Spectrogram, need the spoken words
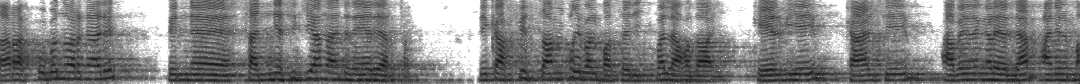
തറഹുബ് എന്ന് പറഞ്ഞാൽ പിന്നെ സന്യസിക്കുക എന്നതിന്റെ നേരെ അർത്ഥം. ബി കഫി സംഹി വൽ ബസരി വൽ അഹദായി. കേൾവിയെയും കാഴ്ചയെയും അവയവങ്ങളെയെല്ലാം അനിൽ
